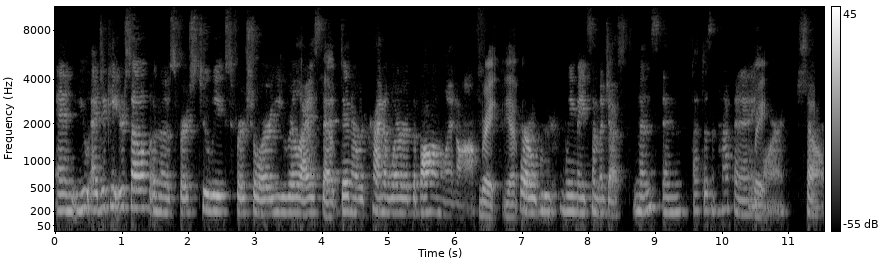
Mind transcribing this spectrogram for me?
and you educate yourself in those first two weeks for sure you realize that dinner was kind of where the bomb went off. Right yeah. So we, we made some adjustments and that doesn't happen anymore. Right. so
